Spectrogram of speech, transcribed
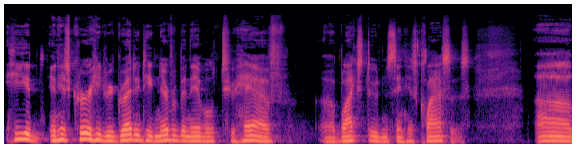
he had, in his career, he'd regretted he'd never been able to have uh, black students in his classes. Uh,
